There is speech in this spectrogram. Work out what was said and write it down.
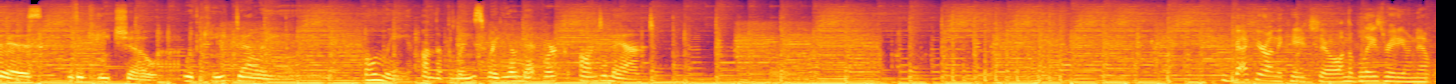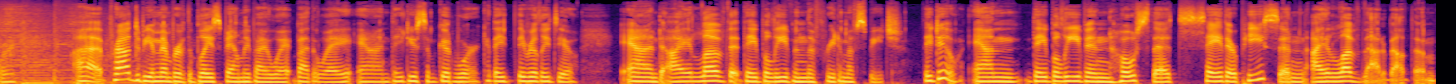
Is The Kate Show with Kate Dalley. Only on the Blaze Radio Network on demand. Back here on The Kate Show on the Blaze Radio Network. Uh, proud to be a member of the Blaze family, by, way, by the way, and they do some good work. They, they really do. And I love that they believe in the freedom of speech. They do. And they believe in hosts that say their piece, and I love that about them.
